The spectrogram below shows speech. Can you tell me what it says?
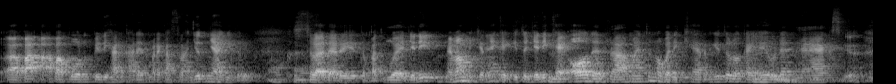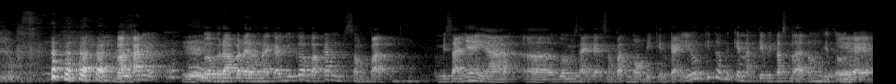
apa apa pun pilihan karir mereka selanjutnya gitu loh Oke. setelah dari tempat gue jadi memang mikirnya kayak gitu jadi kayak all the drama itu nobody care gitu loh kayak ya Hmm. udah next gitu bahkan Iya. beberapa dari mereka juga bahkan sempat misalnya ya gue misalnya kayak sempat mau bikin kayak yuk kita bikin aktivitas bareng gitu Iya. kayak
